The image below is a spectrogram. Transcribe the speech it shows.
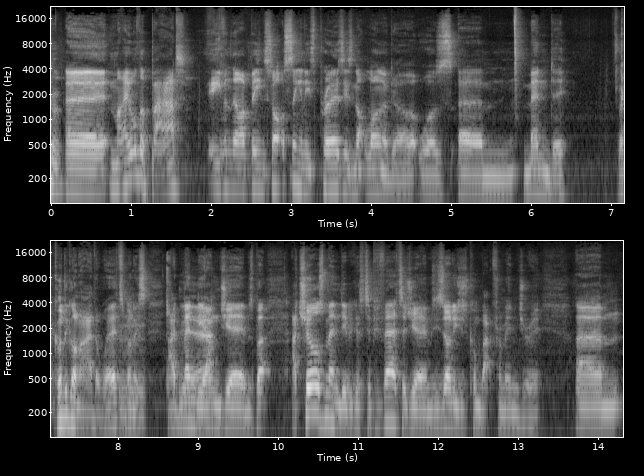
Uh, my other bad, even though I've been sort of singing his praises not long ago, was um, Mendy. I could have gone either way, to be honest. I had Mendy Yeah. and James, but I chose Mendy because, to be fair to James, he's only just come back from injury. Um,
